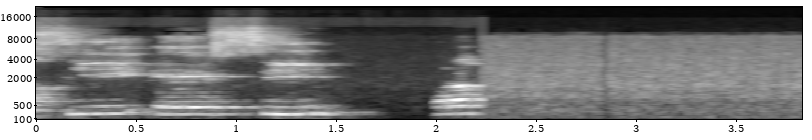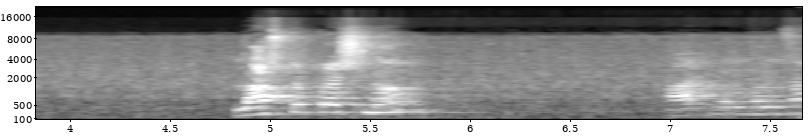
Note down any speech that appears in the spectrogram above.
C A C परत लास्ट प्रश्न. आठ नंबरचा.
